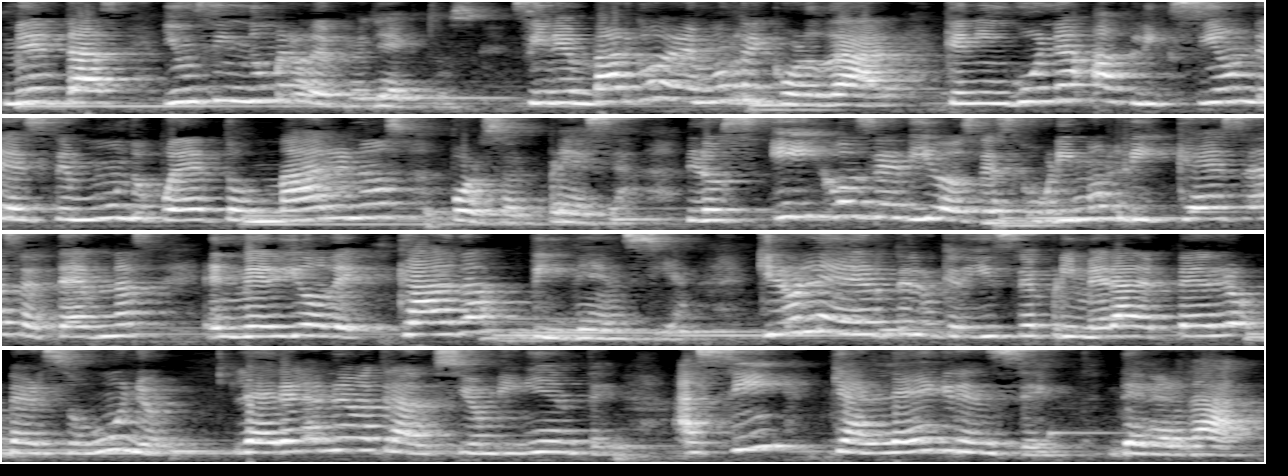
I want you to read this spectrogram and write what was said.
metas y un sinnúmero de proyectos. Sin embargo, debemos recordar que ninguna aflicción de este mundo puede tomarnos por sorpresa. Los hijos de Dios descubrimos riquezas eternas en medio de cada vivencia. Quiero leerte lo que dice Primera de Pedro, verso 1. Leeré la nueva traducción viviente. Así que alégrense, de verdad,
